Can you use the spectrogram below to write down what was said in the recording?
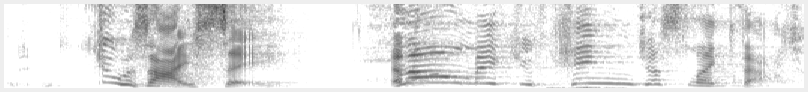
Do as I say, and I'll make you king just like that.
